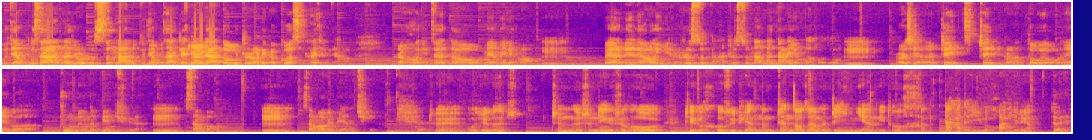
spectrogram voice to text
不见不散，那就是孙楠的《不见不散》，这大家都知道，这个歌词太经典了。然后你再到没完没了，嗯没完没了也是孙楠，是孙楠跟那英的合作，嗯而且呢，这这里边呢都有那个著名的编曲嗯三宝，嗯，三宝给编的曲。对，我觉得真的是那个时候，这个贺岁片能占到咱们这一年里头很大的一个话题量。对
